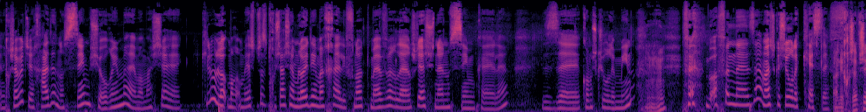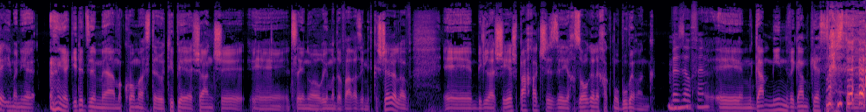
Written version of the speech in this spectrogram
אני חושבת שאחד הנושאים שהורים אה, ממש אה, כאילו, לא, יש איזו תחושה שהם לא יודעים איך אה, לפנות מעבר ל... יש שני נושאים כאלה. זה כל מה שקשור למין, ובאופן אה, זה, מה שקשור לכסף. אני חושב שאם אני אגיד את זה מהמקום הסטריאוטיפי הישן שאצלנו ההורים הדבר הזה מתקשר אליו, אה, בגלל שיש פחד שזה יחזור אליך כמו בומרנג. באיזה אופן? גם מין וגם כסף, זאת אומרת,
